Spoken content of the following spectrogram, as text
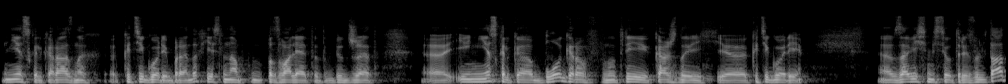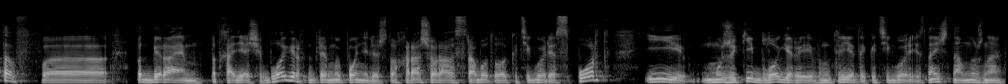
несколько разных категорий брендов, если нам позволяет этот бюджет, э, и несколько блогеров внутри каждой категории. Э, в зависимости от результатов э, подбираем подходящих блогеров. Например, мы поняли, что хорошо сработала категория спорт и мужики-блогеры внутри этой категории. Значит, нам нужно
